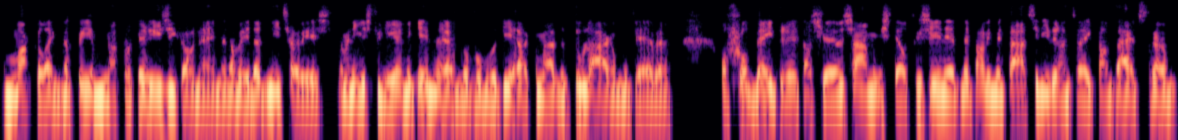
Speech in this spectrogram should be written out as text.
makkelijk. Dan kun je makkelijker risico nemen dan wanneer dat niet zo is. Dan wanneer je studerende kinderen hebt, bijvoorbeeld, die elke maand een toelage moeten hebben. Of god beter het als je een samengesteld gezin hebt met alimentatie die er aan twee kanten uitstroomt.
